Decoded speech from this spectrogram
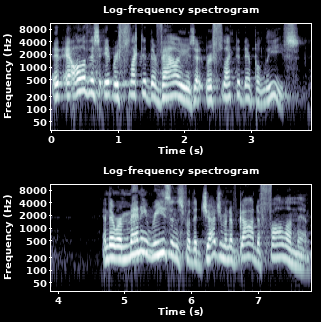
It, all of this, it reflected their values, it reflected their beliefs. And there were many reasons for the judgment of God to fall on them.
